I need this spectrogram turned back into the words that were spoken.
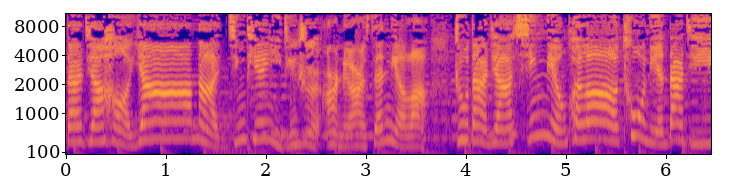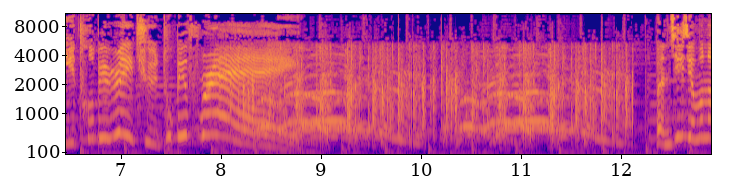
大家好呀！那今天已经是二零二三年了，祝大家新年快乐，兔年大吉，To be rich，To be free。本期节目呢，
